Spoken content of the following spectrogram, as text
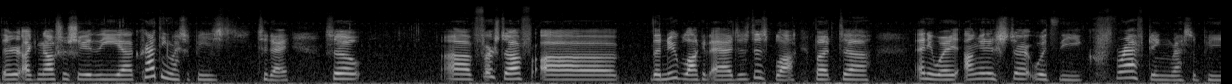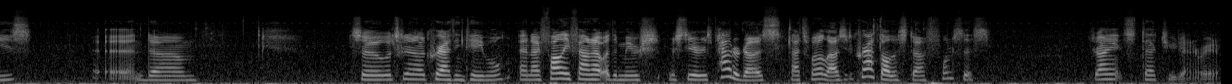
there I can also show you the uh, crafting recipes today. So, uh, first off, uh, the new block it adds is this block, but uh, Anyway, I'm going to start with the crafting recipes. And, um, so let's go to a crafting table. And I finally found out what the mysterious powder does. That's what allows you to craft all this stuff. What is this? Giant statue generator.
